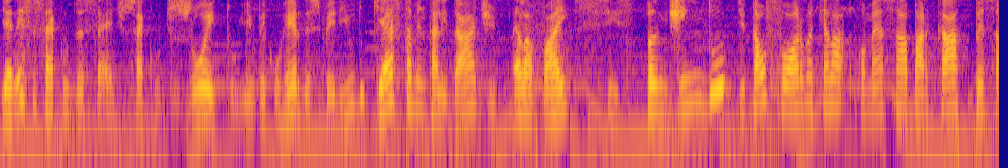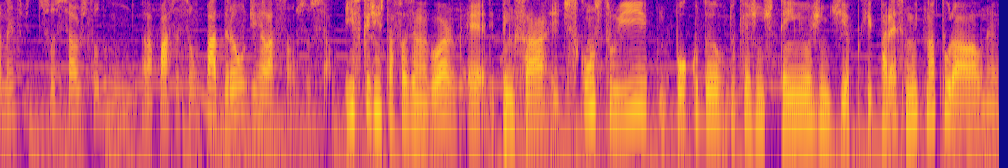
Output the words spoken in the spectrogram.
E é nesse século XVII, século XVIII e o decorrer desse período que esta mentalidade ela vai se expandindo de tal forma que ela começa a abarcar o pensamento social de todo mundo. Ela passa a ser um padrão de relação social. Isso que a gente está fazendo agora é pensar e desconstruir um pouco do, do que a gente tem hoje em dia, porque parece muito natural, né?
